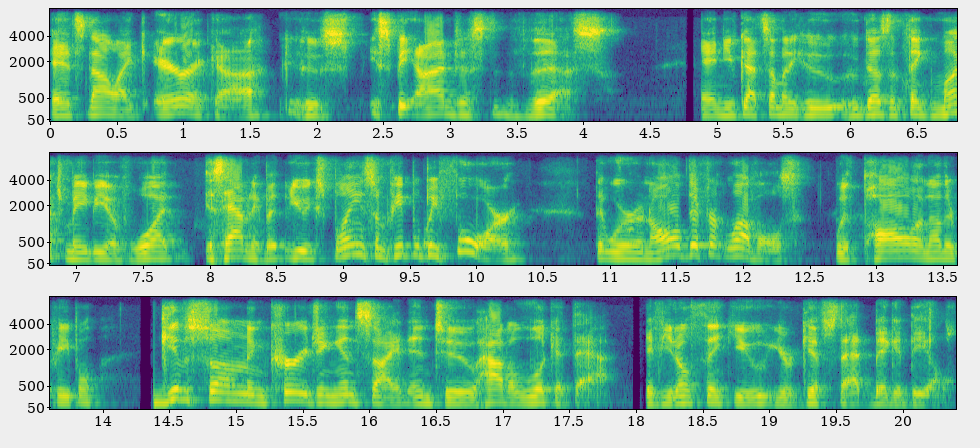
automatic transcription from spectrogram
It's not like Erica, who's I'm just this. And you've got somebody who who doesn't think much maybe of what is happening. But you explained some people before that were in all different levels with Paul and other people. Give some encouraging insight into how to look at that if you don't think you your gift's that big a deal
